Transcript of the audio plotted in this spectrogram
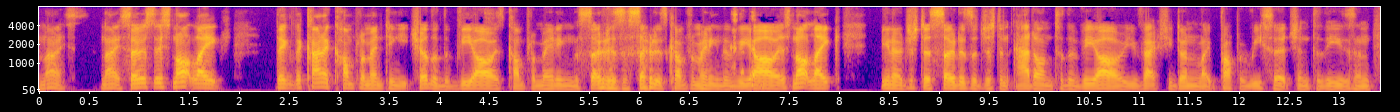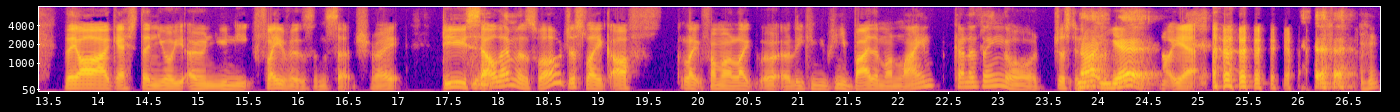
Nice, nice. So it's it's not like they they're kind of complementing each other. The VR is complementing the sodas, the sodas complementing the VR. It's not like you know just a sodas are just an add-on to the VR. You've actually done like proper research into these, and they are, I guess, then your own unique flavors and such, right? Do you sell them as well, just like off, like from a like, uh, uh, can you can you buy them online kind of thing, or just in not yet Not yet.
